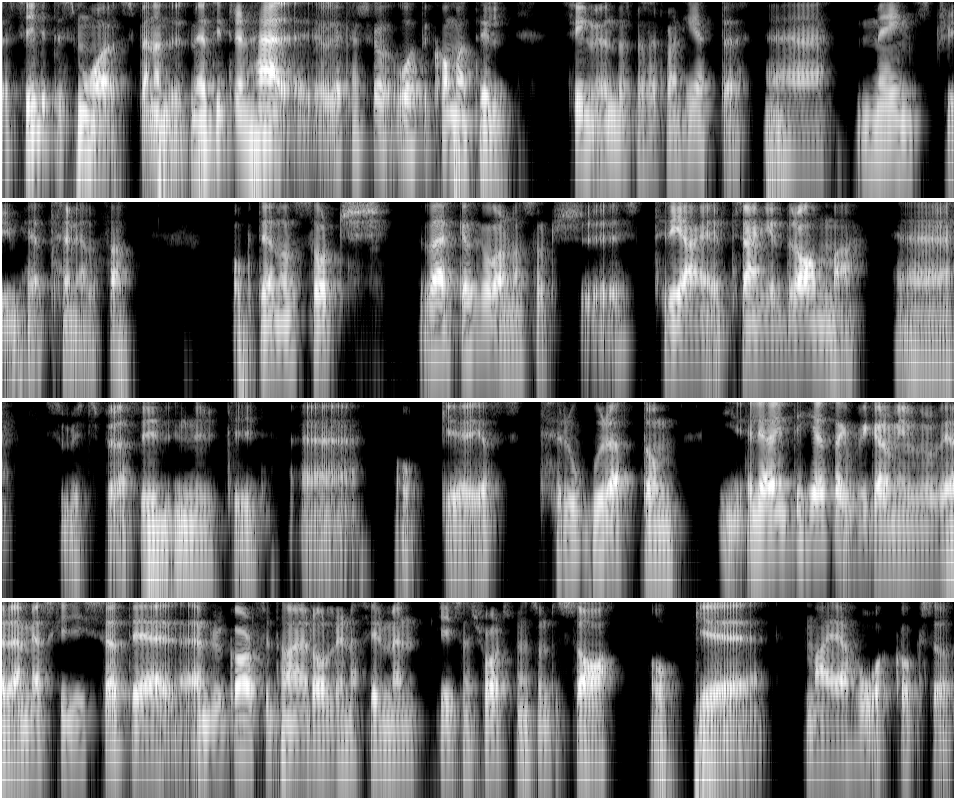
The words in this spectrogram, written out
Det ser lite småspännande ut, men jag tyckte den här, jag kanske ska återkomma till filmen, jag vet inte ens om jag sagt vad den heter. Eh, Mainstream heter den i alla fall. Och det är någon sorts det verkar ska vara någon sorts eh, triangel, triangeldrama eh, som utspelar sig i nutid. Eh, och eh, jag tror att de, eller jag är inte helt säker på vilka de är involverade men jag skulle gissa att det är Andrew Garfield har en roll i den här filmen, Jason Schwartzman som du sa, och eh, Maya Hawke också,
